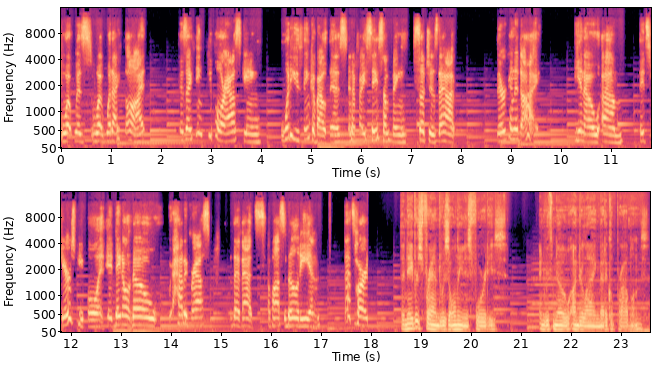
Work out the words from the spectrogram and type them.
what was what what I thought because I think people are asking, "What do you think about this?" And if I say something such as that, they're going to die. You know, um, it scares people. It, it, they don't know how to grasp that that's a possibility, and that's hard. The neighbor's friend was only in his 40s and with no underlying medical problems.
